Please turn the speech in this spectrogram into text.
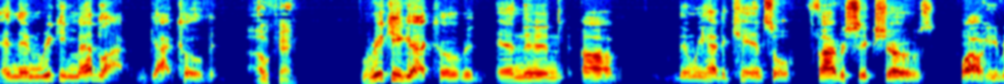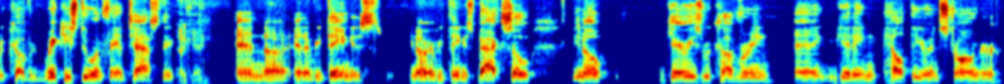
and then Rickey Medlocke got COVID. Okay. Ricky got COVID, and then uh, then we had to cancel five or six shows while he recovered. Ricky's doing fantastic, Okay. and uh, and everything is you know everything is back. So you know Gary's recovering and getting healthier and stronger,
